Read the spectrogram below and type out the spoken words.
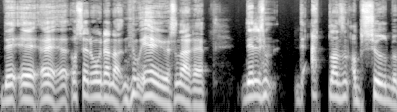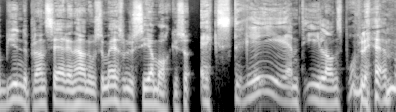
Er, eh, og så er det òg denne Nå er jeg jo sånn der eh, Det er liksom det er et eller annet sånn absurd med å begynne på den serien her nå, som er, som du sier, Markus, så ekstremt ilandsproblem.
